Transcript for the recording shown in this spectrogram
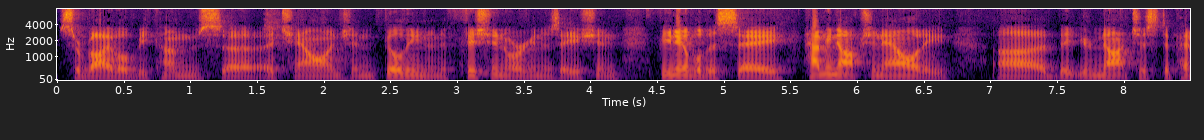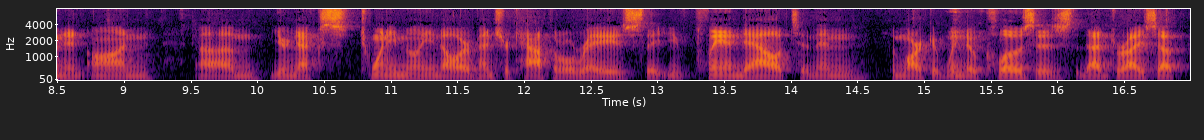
survival becomes uh, a challenge and building an efficient organization, being able to say, having optionality, uh, that you're not just dependent on um, your next $20 million venture capital raise that you've planned out and then the market window closes, that dries up.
